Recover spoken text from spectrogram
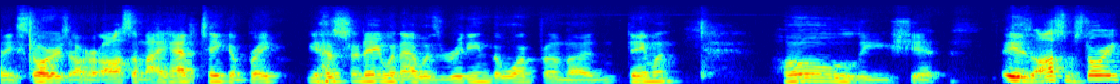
These stories are awesome. I had to take a break yesterday when I was reading the one from uh, Damon. Holy shit. It is awesome story.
